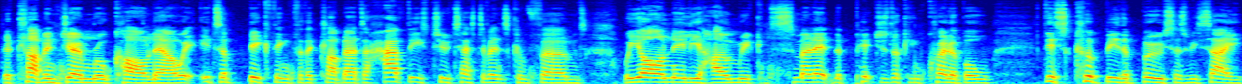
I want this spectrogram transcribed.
the club in general, Carl? Now it's a big thing for the club now to have these two test events confirmed. We are nearly home. We can smell it. The pitches look incredible this could be the boost, as we say,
